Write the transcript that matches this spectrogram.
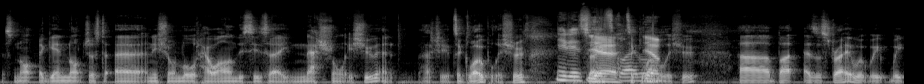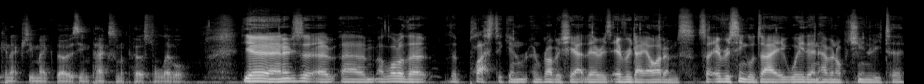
it's not again not just uh, an issue on lord howe island this is a national issue and actually it's a global issue It is, So it's it's, a global. global Yep. issue uh, but as australia we, we, we can actually make those impacts on a personal level Yeah, and it is a, um, a lot of the, the plastic and, and rubbish out there is everyday items. So every single day, we then have an opportunity to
